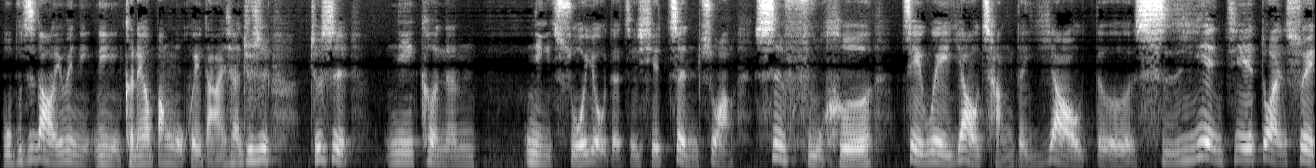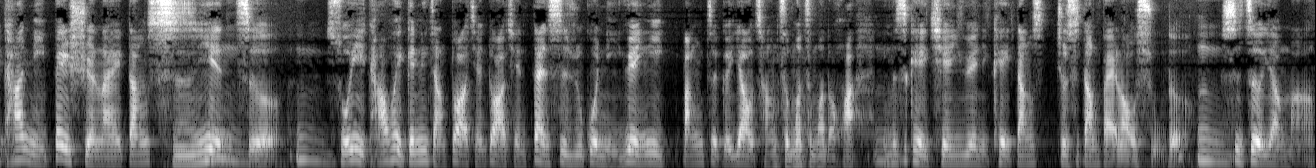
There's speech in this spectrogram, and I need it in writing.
我不知道，因为你你可能要帮我回答一下，就是就是你可能你所有的这些症状是符合这位药厂的药的实验阶段，所以他你被选来当实验者，嗯，嗯，所以他会跟你讲多少钱多少钱，但是如果你愿意帮这个药厂怎么怎么的话，嗯，你们是可以签约，你可以当就是当白老鼠的，嗯，是这样吗？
